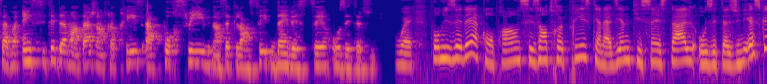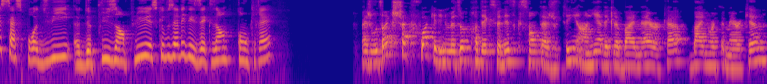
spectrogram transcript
ça va inciter davantage d'entreprises à poursuivre dans cette lancée d'investir aux États-Unis. Oui. Pour nous aider à comprendre ces entreprises canadiennes qui s'installent aux États-Unis, est-ce que ça se produit de plus en plus? Est-ce que vous avez des exemples concrets? Ben, je vous dirais que chaque fois qu'il y a des mesures protectionnistes qui sont ajoutées en lien avec le Buy America, Buy North American,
